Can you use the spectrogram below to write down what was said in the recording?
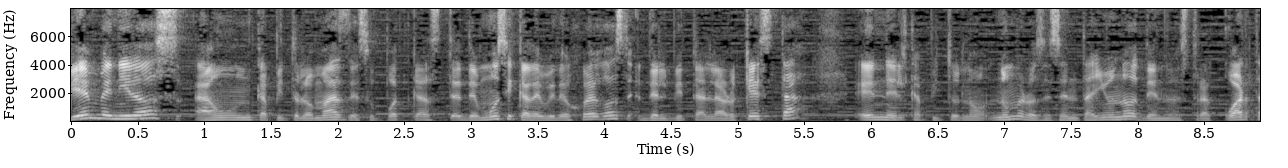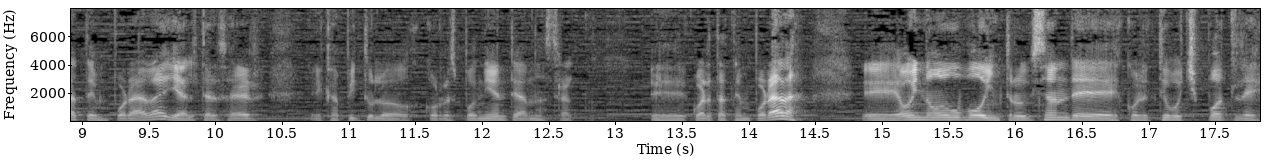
Bienvenidos a un capítulo más de su podcast de música de videojuegos del Vita la Orquesta en el capítulo número 61 de nuestra cuarta temporada y al tercer eh, capítulo correspondiente a nuestra eh, cuarta temporada. Eh, hoy no hubo introducción de Colectivo Chipotle,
